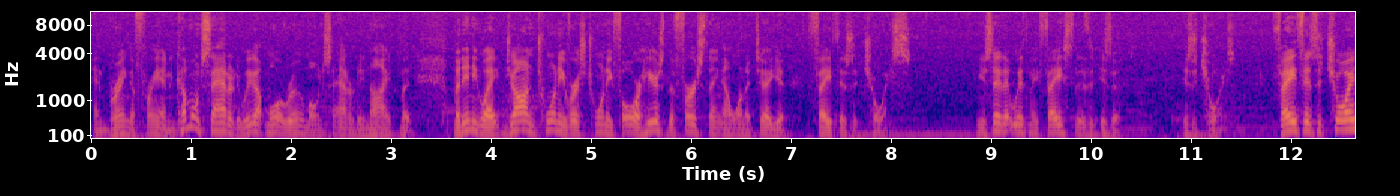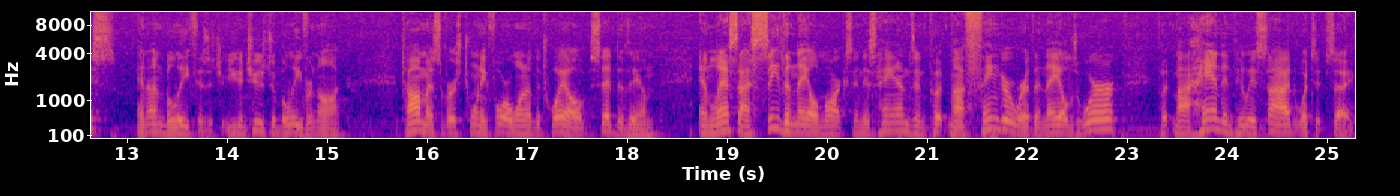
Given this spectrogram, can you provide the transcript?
and bring a friend. And come on Saturday. We got more room on Saturday night. But, but anyway, John 20, verse 24, here's the first thing I want to tell you faith is a choice. Can you say that with me? Faith is, is a is a choice. Faith is a choice, and unbelief is a choice. You can choose to believe or not. Thomas, verse 24, one of the twelve, said to them, unless I see the nail marks in his hands and put my finger where the nails were, put my hand into his side, what's it say?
